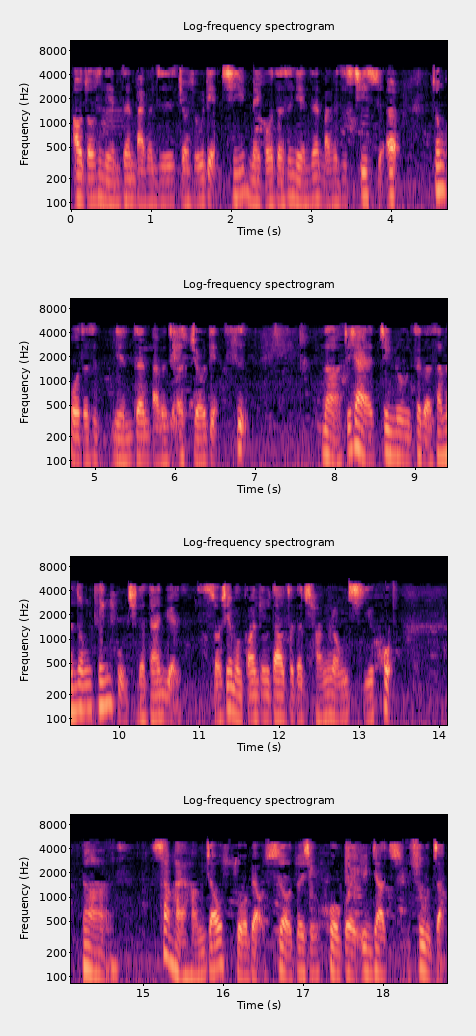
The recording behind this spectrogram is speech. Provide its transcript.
澳洲是年增百分之九十五点七，美国则是年增百分之七十二，中国则是年增百分之二十九点四。那接下来进入这个三分钟听股期的单元，首先我们关注到这个长荣期货，那。上海航交所表示，哦，最新货柜运价指数涨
